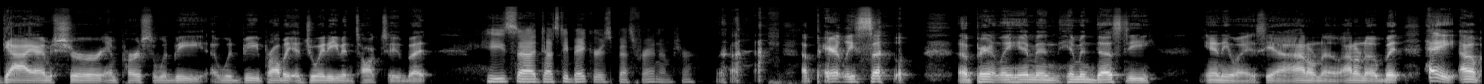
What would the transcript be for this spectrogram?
guy. I'm sure in person would be would be probably a joy to even talk to. But he's uh, Dusty Baker's best friend. I'm sure. Apparently so. Apparently him and him and Dusty anyways yeah i don't know i don't know but hey um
